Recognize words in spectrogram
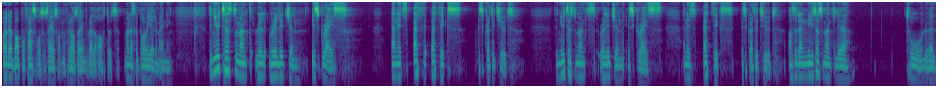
Og det er bare professorer som sier sånn, for det høres egentlig veldig rart ut. Men jeg skal prøve å gi det mening. The New Testament religion is grace, and its ethics is gratitude. The New Testament's religion is grace, and its ethics is gratitude. Altså Den nytestamentlige tro, om du vil,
